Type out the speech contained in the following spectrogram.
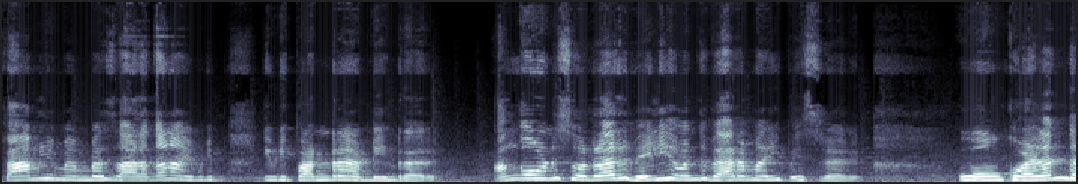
ஃபேமிலி மெம்பர்ஸால தான் நான் இப்படி இப்படி பண்றேன் அப்படின்றாரு. அங்க ஒன்று சொல்றாரு வெளியே வந்து வேற மாதிரி பேசுறாரு. உன் குழந்த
